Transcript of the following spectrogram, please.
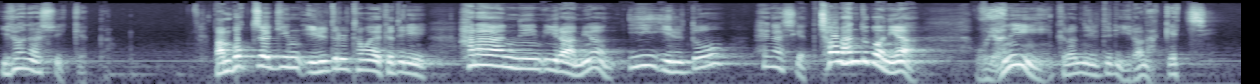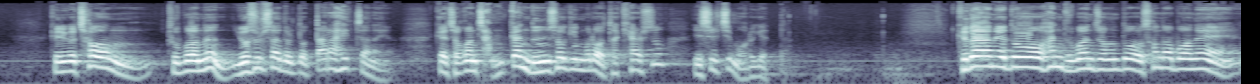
일어날 수 있겠다. 반복적인 일들을 통하여 그들이 하나님이라면 이 일도 행하시겠다. 처음 한두 번이야. 우연히 그런 일들이 일어났겠지. 그리고 처음 두 번은 요술사들도 따라 했잖아요. 그러니까 저건 잠깐 눈속임으로 어떻게 할 수 있을지 모르겠다. 그 다음에도 한 두 번 정도 서너 번의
